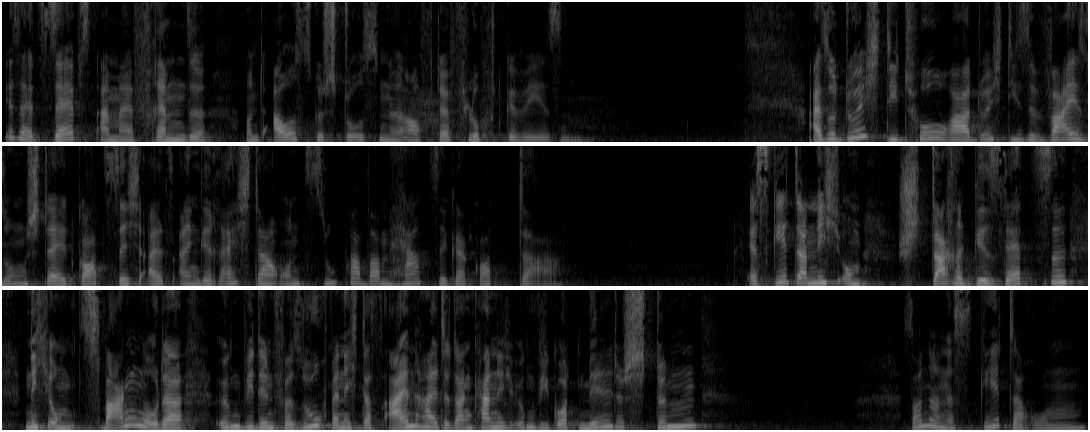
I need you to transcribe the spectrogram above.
ihr seid selbst einmal Fremde und Ausgestoßene auf der Flucht gewesen. Also durch die Tora, durch diese Weisung stellt Gott sich als ein gerechter und super barmherziger Gott dar. Es geht dann nicht um starre Gesetze, nicht um Zwang oder irgendwie den Versuch, wenn ich das einhalte, dann kann ich irgendwie Gott milde stimmen, sondern es geht darum,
